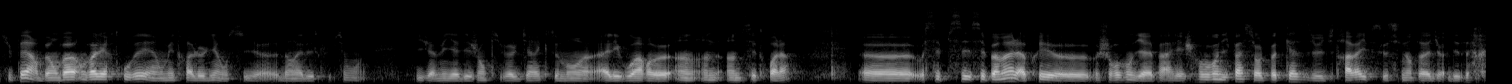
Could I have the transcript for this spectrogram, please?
super. Ben on, va, on va les retrouver et on mettra le lien aussi dans la description si jamais il y a des gens qui veulent directement aller voir un, un, un de ces trois-là. Euh, c'est pas mal. Après, euh, je rebondirai pas. Allez, je rebondis pas sur le podcast du, travail parce que sinon ça va durer des heures.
